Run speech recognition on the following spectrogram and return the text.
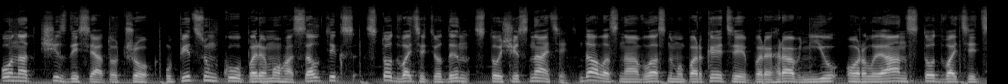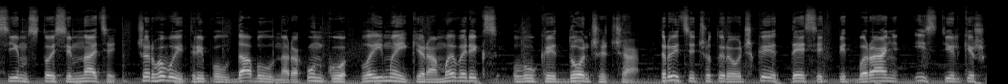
понад 60 очок. У підсумку перемога Селтікс 121-116. Даллас на власному паркеті переграв Нью Орлеан 127-117. Черговий трипл-дабл на рахунку плеймейкера Меверікс Луки Дончича. 34 очки, 10 підбирань і стільки ж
